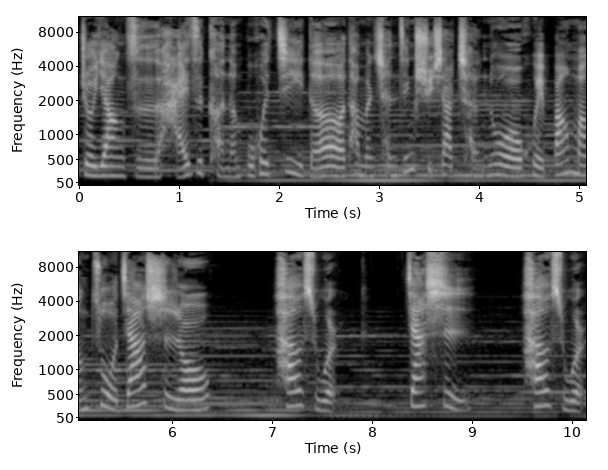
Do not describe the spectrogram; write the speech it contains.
这样子，孩子可能不会记得他们曾经许下承诺会帮忙做家事哦。Housework，家事，Housework。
